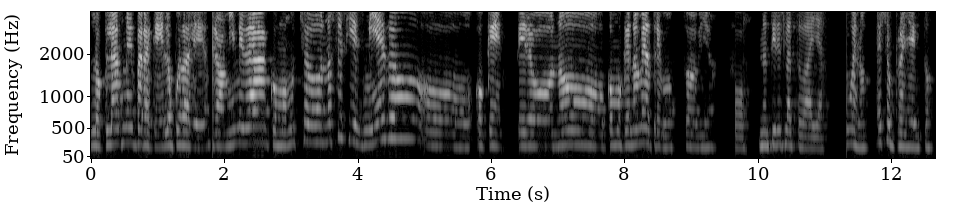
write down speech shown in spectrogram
lo plasme para que él lo pueda leer. Pero a mí me da como mucho, no sé si es miedo o, o qué, pero no, como que no me atrevo todavía. No tires la toalla. Bueno, es un proyecto.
